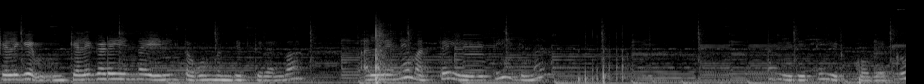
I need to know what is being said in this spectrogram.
ಕೆಳಗೆ, ಕೆಳಗಡೆಯಿಂದ ಎಲ್ಲಿ ತೊಗೊಂಡ್ಬಂದಿರ್ತೀರಲ್ವ ಅಲ್ಲೇ ಮತ್ತೆ ಈ ರೀತಿ ಇದನ್ನು ಈ ರೀತಿ ಇಟ್ಕೋಬೇಕು.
